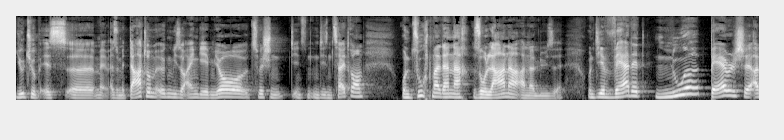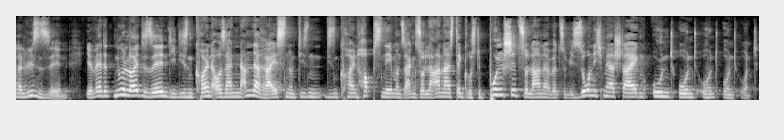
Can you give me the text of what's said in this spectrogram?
YouTube ist, äh, also mit Datum irgendwie so eingeben, jo, zwischen in diesem Zeitraum und sucht mal dann nach Solana-Analyse und ihr werdet nur bearische Analysen sehen. Ihr werdet nur Leute sehen, die diesen Coin auseinanderreißen und diesen, diesen Coin hops nehmen und sagen, Solana ist der größte Bullshit, Solana wird sowieso nicht mehr steigen und, und, und, und, und.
